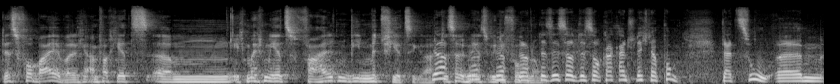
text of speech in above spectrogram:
Das ist vorbei, weil ich einfach jetzt, ähm, ich möchte mich jetzt verhalten wie ein Mit-40er. Ja, das habe ich ja, mir jetzt wirklich ja, vorgenommen. Ja, das, ist, das ist auch gar kein schlechter Punkt. Dazu ähm,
